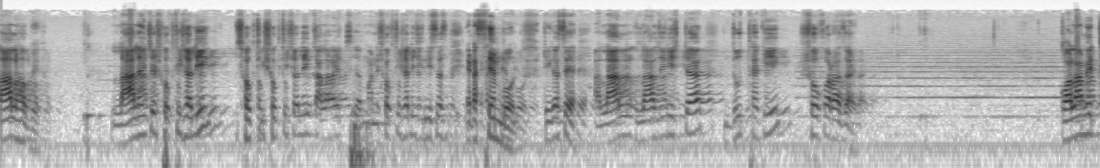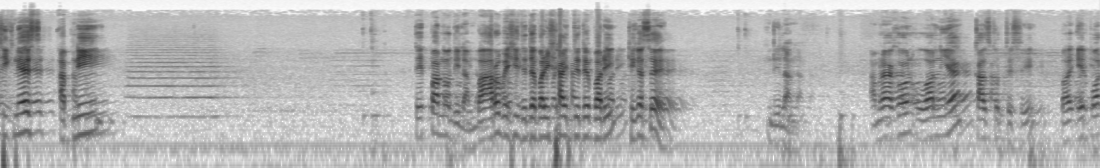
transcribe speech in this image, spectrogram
লাল হবে। লাল হচ্ছে শক্তিশালী শক্তি শক্তিশালী কালারের মানে শক্তিশালী জিনিসের এটা সিম্বল ঠিক আছে? আর লাল লাল জিনিসটা দূর থাকি শো করা যায়। কলামের থিকনেস আপনি তেপ্পান্ন দিলাম বা আরও বেশি দিতে পারি ষাট দিতে পারি ঠিক আছে? দিলাম। আমরা এখন ওয়াল নিয়ে কাজ করতেছি বা এরপর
